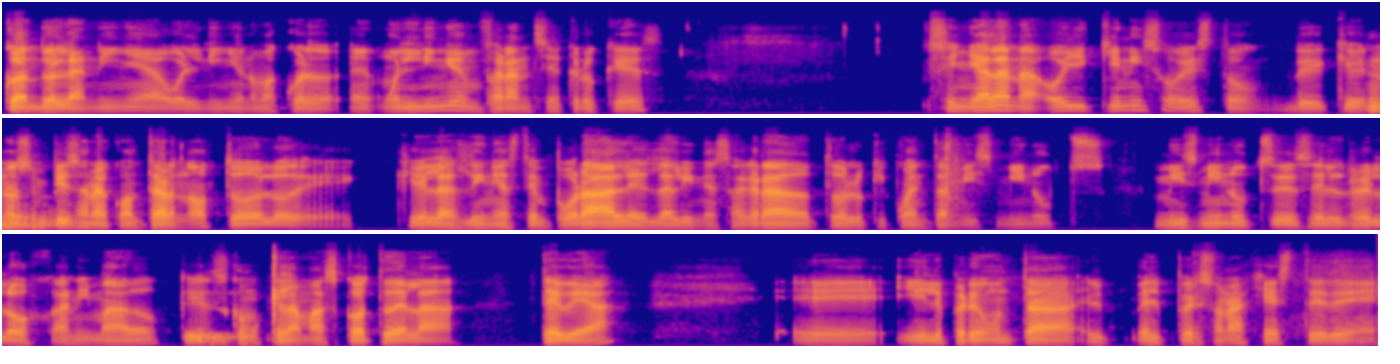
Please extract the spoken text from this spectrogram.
cuando la niña o el niño, no me acuerdo, eh, o el niño en Francia creo que es, señalan a, oye, ¿quién hizo esto? De que nos empiezan a contar, ¿no? Todo lo de que las líneas temporales, la línea sagrada, todo lo que cuenta Miss Minutes. Miss Minutes es el reloj animado, que es como que la mascota de la TVA. Eh, y le pregunta el, personaje este de,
